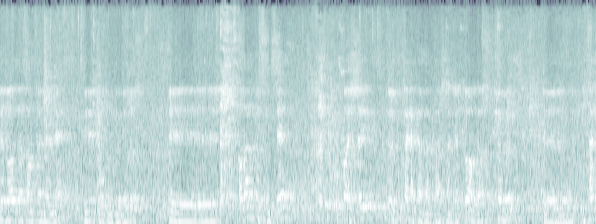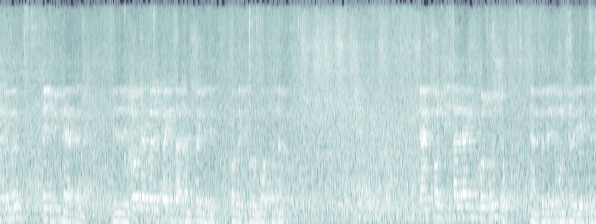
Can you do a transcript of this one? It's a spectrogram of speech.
ve doğalgaz santrallerine yönelik olduğunu görüyoruz. Ee, kalan kısım ise başta e, bu kaynaklardan karşılanacak. Doğalgaz, kömür, e, ithal kömür ve nükleerden. E, Jeotermalin payını zaten söyledik. Oradaki durum ortada. Yani sonuçta ithalden kurtuluş yok. Yani özetle bunu söyleyebiliriz.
